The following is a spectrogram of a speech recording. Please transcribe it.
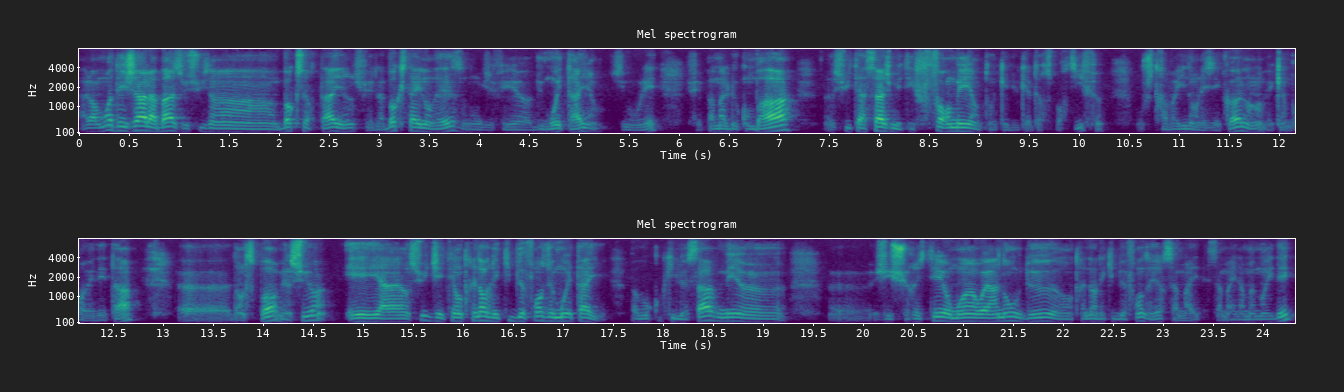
Alors moi déjà à la base je suis un boxeur thaï, hein. je fais de la boxe thaïlandaise, donc j'ai fait euh, du muay thai hein, si vous voulez, je fais pas mal de combats. Euh, suite à ça je m'étais formé en tant qu'éducateur sportif, où je travaillais dans les écoles hein, avec un brevet d'état, dans le sport bien sûr, et ensuite j'ai été entraîneur de l'équipe de France de muay thai. Pas beaucoup qui le savent, mais euh, je suis resté au moins un an ou deux entraîneur d'équipe de France. D'ailleurs, ça m'a énormément aidé.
